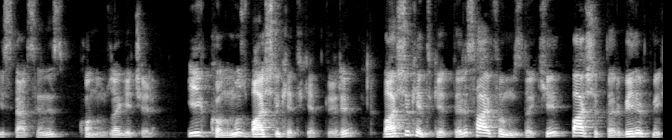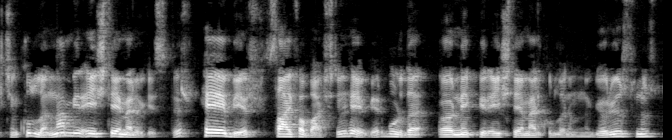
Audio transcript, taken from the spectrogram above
İsterseniz konumuza geçelim. İlk konumuz başlık etiketleri. Başlık etiketleri sayfamızdaki başlıkları belirtmek için kullanılan bir HTML ögesidir. H1, sayfa başlığı H1. Burada örnek bir HTML kullanımını görüyorsunuz.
